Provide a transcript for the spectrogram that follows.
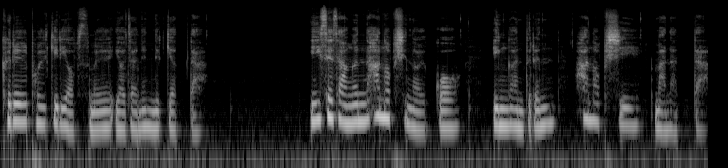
그를 볼 길이 없음을 여자는 느꼈다. 이 세상은 한없이 넓고 인간들은 한없이 많았다.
